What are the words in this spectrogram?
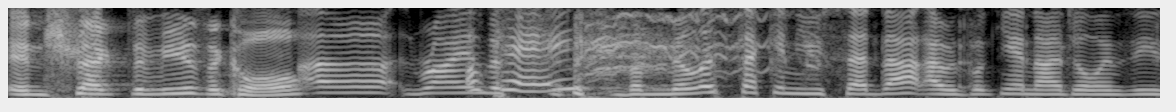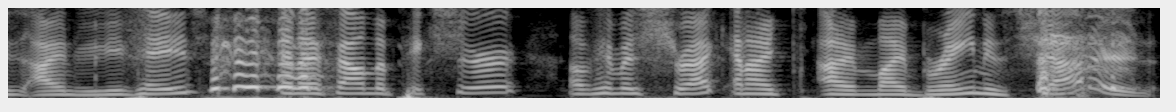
in Shrek the Musical. uh, Ryan, Okay. the, the millisecond you said that, I was looking at Nigel Lindsay's IMDb page, and I found the picture of him as Shrek, and I, I my brain is shattered.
